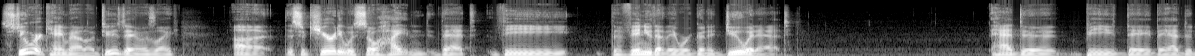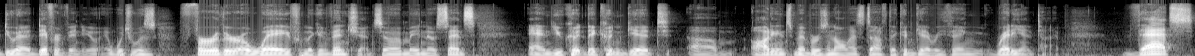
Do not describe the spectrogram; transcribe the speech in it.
Stewart came out on Tuesday and was like uh, the security was so heightened that the the venue that they were going to do it at had to be they they had to do it at a different venue which was further away from the convention so it made no sense and you could they couldn't get um, audience members and all that stuff they couldn't get everything ready in time that's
